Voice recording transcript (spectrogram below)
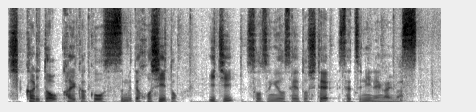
しっかりと改革を進めてほしいと一卒業生として切に願います。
